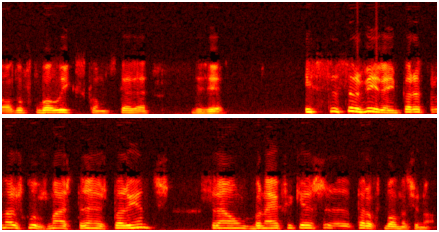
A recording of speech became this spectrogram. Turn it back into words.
ou do Futebol Leaks, como se queira dizer. E se servirem para tornar os clubes mais transparentes, serão benéficas uh, para o futebol nacional.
